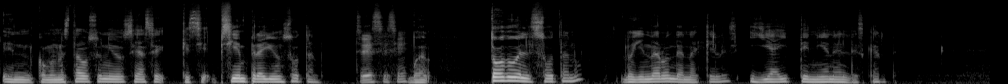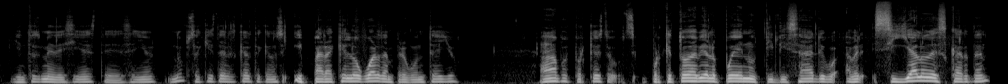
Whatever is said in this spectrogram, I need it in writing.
en, como en Estados Unidos se hace que sie- siempre hay un sótano. Sí, sí, sí. Bueno, todo el sótano lo llenaron de anaqueles y ahí tenían el descarte. Y entonces me decía este señor, no, pues aquí está el descarte que no sé. ¿Y para qué lo guardan? Pregunté yo. Ah, pues porque esto, porque todavía lo pueden utilizar. Digo, a ver, si ya lo descartan,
